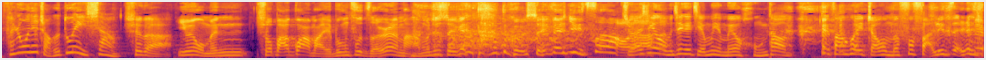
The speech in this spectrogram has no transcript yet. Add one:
反正我得找个对象。是的，因为我们说八卦嘛，也不用负责任嘛，我们就随便打赌、随便预测好了。主要是因为我们这个节目也没有红到对方会找我们负法律责任的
